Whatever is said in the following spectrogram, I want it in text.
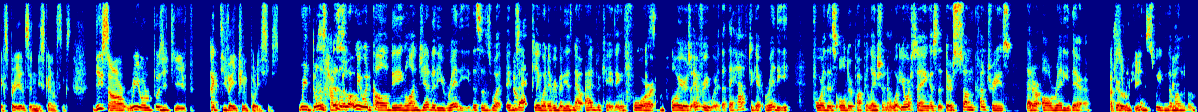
experience and these kind of things. These are real positive activating policies. We don't this, have. This is what we would call being longevity ready. This is what exactly no. what everybody is now advocating for yes. employers everywhere that they have to get ready for this older population. And what you're saying is that there's some countries that are already there. Absolutely. Germany and Sweden among them.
